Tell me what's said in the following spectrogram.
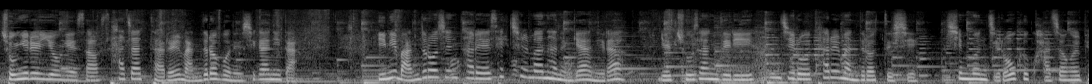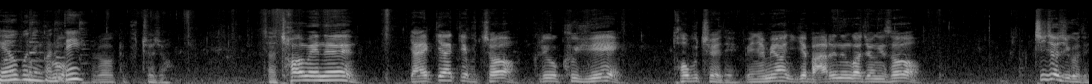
종이를 이용해서 사자탈을 만들어 보는 시간이다. 이미 만들어진 탈에 색칠만 하는 게 아니라 옛 조상들이 한지로 탈을 만들었듯이 신문지로 그 과정을 배워보는 건데 이렇게 붙여줘. 자, 처음에는 얇게 얇게 붙여. 그리고 그 위에 더 붙여야 돼. 왜냐면 이게 마르는 과정에서 찢어지거든.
